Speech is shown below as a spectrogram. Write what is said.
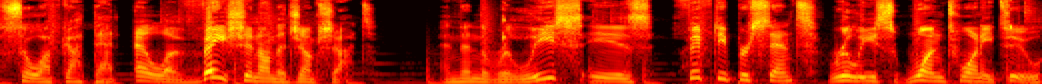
So I've got that elevation on the jump shot. And then the release is 50% release 122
